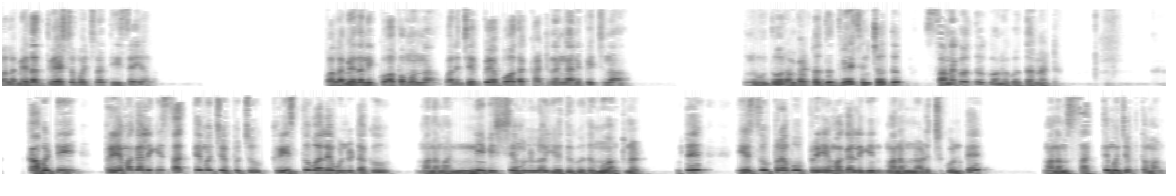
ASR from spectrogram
వాళ్ళ మీద ద్వేషం వచ్చినా తీసేయాల? వాళ్ళ మీద నీ కోపం ఉన్నా వాళ్ళు చెప్పే బోధ కఠినంగా అనిపించినా నువ్వు దూరం పెట్టొద్దు ద్వేషించొద్దు సనగొద్దు గొనగొద్దు అన్నట్టు. కాబట్టి ప్రేమ కలిగి సత్యము చెప్పుచు క్రీస్తు వలె ఉండుటకు మనం అన్ని విషయములలో ఎదుగుదము అంటున్నాడు. అంటే యేసు ప్రభు ప్రేమ కలిగి మనం నడుచుకుంటే మనం సత్యము చెప్తామంట.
